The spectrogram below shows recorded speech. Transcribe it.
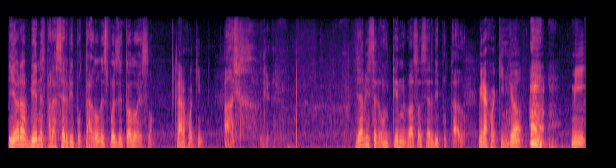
¿y ahora vienes para ser diputado después de todo eso? Claro, Joaquín. Ay, ¿Ya viste con quién vas a ser diputado? Mira, Joaquín, yo, mi,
